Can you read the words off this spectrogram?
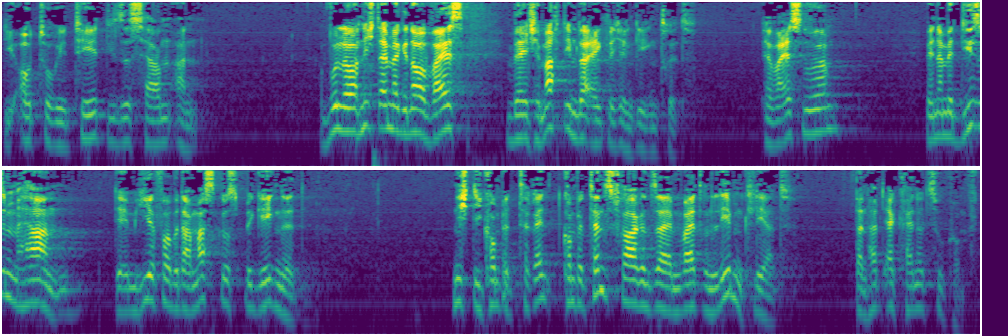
die Autorität dieses Herrn an. Obwohl er auch nicht einmal genau weiß, welche Macht ihm da eigentlich entgegentritt. Er weiß nur, wenn er mit diesem Herrn, der ihm hier vor Damaskus begegnet, nicht die Kompetenzfrage in seinem weiteren Leben klärt, dann hat er keine Zukunft.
